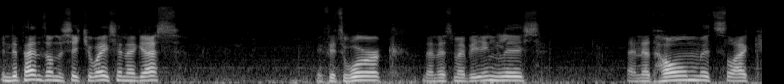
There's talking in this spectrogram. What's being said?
It depends on the situation I guess. If it's work then it's maybe English. And at home it's like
